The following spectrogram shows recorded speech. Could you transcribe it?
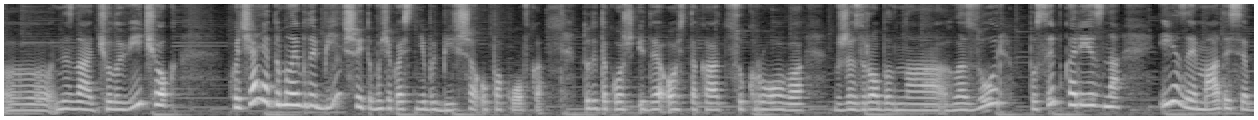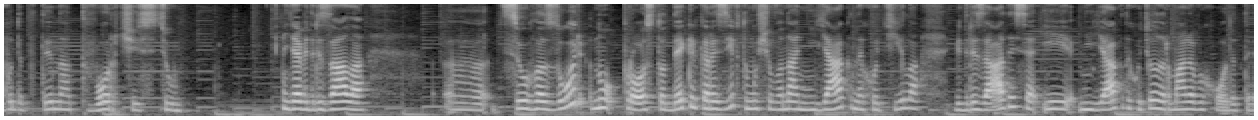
е, не знаю, чоловічок. Хоча я думала, він буде більший, тому що якась ніби більша упаковка. Туди також іде ось така цукрова, вже зроблена глазурь, посипка різна, і займатися буде дитина творчістю. Я відрізала е, цю глазурь ну просто декілька разів, тому що вона ніяк не хотіла відрізатися і ніяк не хотіла нормально виходити.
